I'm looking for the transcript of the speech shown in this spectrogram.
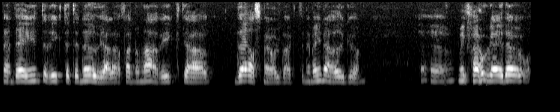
men det är inte riktigt ännu nu i alla fall, den här riktiga världsmålvakten i mina ögon. Eh, eh, min fråga är då,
